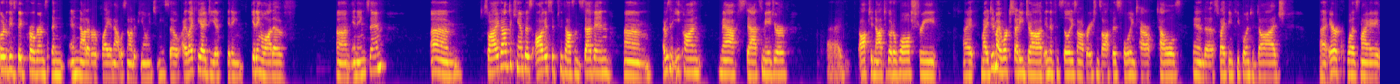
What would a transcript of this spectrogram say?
go to these big programs and and not ever play, and that was not appealing to me. So I like the idea of getting getting a lot of um, innings in. Um, so I got to campus August of 2007. Um, I was an econ, math, stats major. I opted not to go to Wall Street. I, I did my work study job in the facilities and operations office, folding tow- towels and uh, swiping people into Dodge. Uh, Eric was my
